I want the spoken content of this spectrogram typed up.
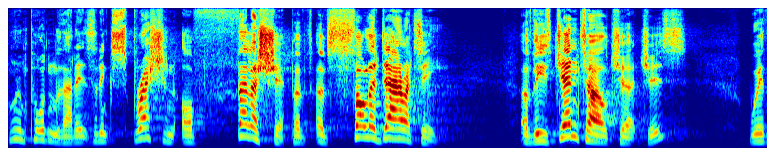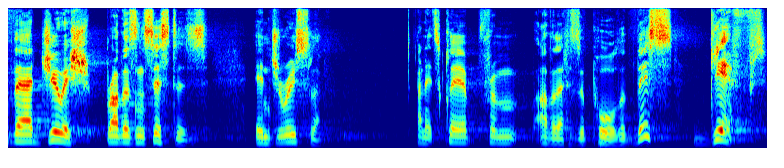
More important than that, it's an expression of fellowship, of, of solidarity of these Gentile churches with their Jewish brothers and sisters in Jerusalem. And it's clear from other letters of Paul that this gift,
